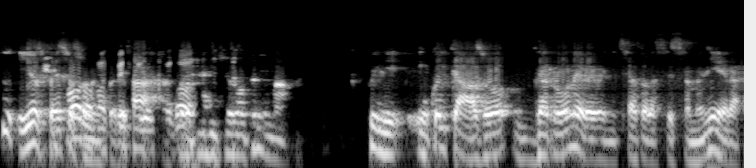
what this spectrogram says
Sì, io spesso sono in reparto, come dicevo prima. Quindi in quel caso Garrone aveva iniziato alla stessa maniera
